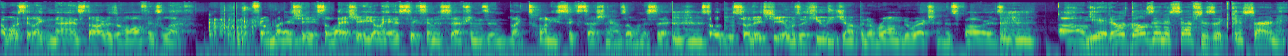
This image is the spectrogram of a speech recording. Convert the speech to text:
I want to say like nine starters on offense left from last year. So last year he only had six interceptions and like 26 touchdowns. I want to say. So so this year was a huge jump in the wrong direction as far as. Um, Yeah, those those interceptions are concerning.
